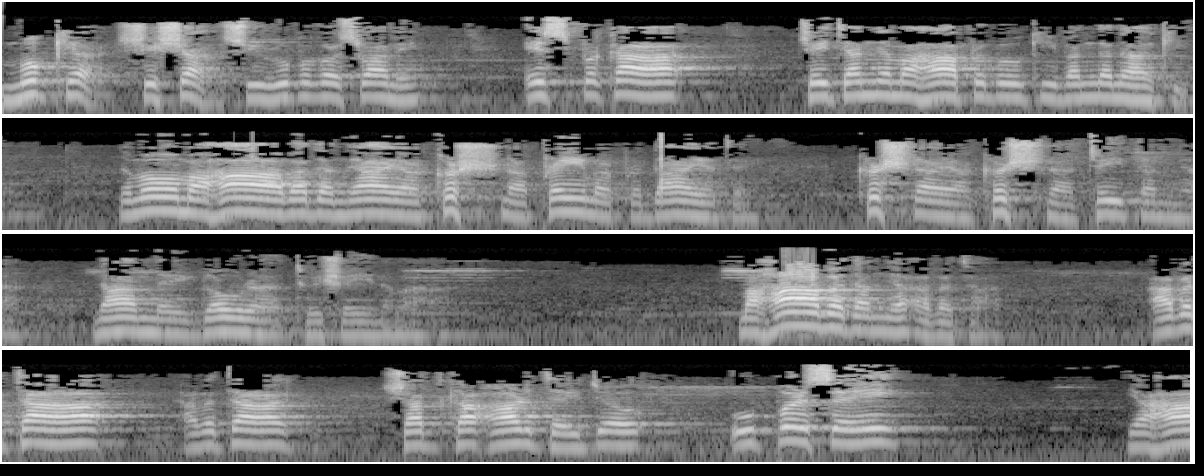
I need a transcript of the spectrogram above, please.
मुख्य शिष्य श्री रूप गोस्वामी इस प्रकार चैतन्य महाप्रभु की वंदना की। नमो महावदन्याय कृष्ण प्रेम प्रदायते। कृष्णाय कृष्ण चैतन्य। नामने गौर तुषे नम महावदन्य अवतार अवतार अवतार शब्द का अर्थ है जो ऊपर से यहाँ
